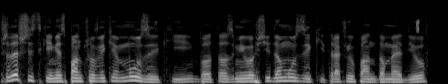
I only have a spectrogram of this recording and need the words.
Przede wszystkim jest pan człowiekiem muzyki, bo to z miłości do muzyki trafił pan do mediów.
